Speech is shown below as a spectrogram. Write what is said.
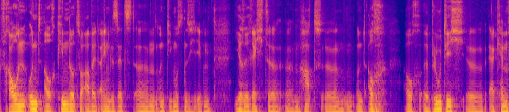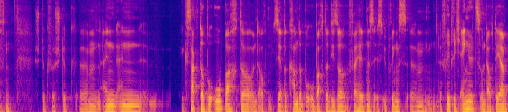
Frauen und auch Kinder zur Arbeit eingesetzt ähm, und die mussten sich eben ihre Rechte ähm, hart ähm, und auch, auch äh, blutig äh, erkämpfen, Stück für Stück. Ähm, ein, ein exakter Beobachter und auch sehr bekannter Beobachter dieser Verhältnisse ist übrigens ähm, Friedrich Engels und auch der,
